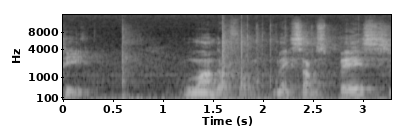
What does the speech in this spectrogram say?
t. Wonderful. Make some space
